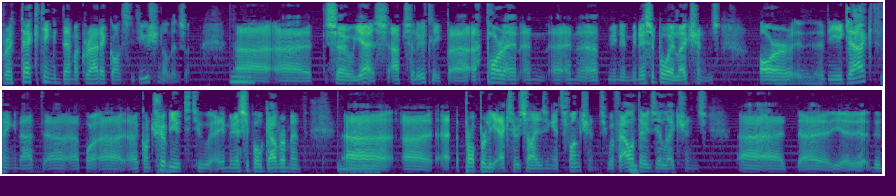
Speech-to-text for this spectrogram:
protecting democratic constitutionalism. Mm. Uh, uh, so yes, absolutely. Uh, part and and, and uh, municipal elections are the exact thing that uh, uh, uh, contribute to a municipal government properly exercising its functions. Without mm. those elections, the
